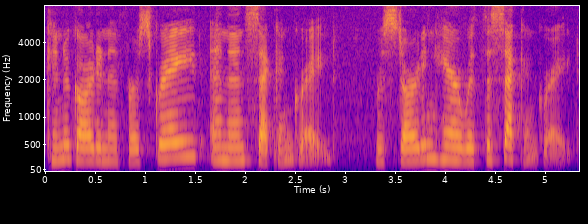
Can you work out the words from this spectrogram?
kindergarten and first grade, and then second grade. We're starting here with the second grade.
